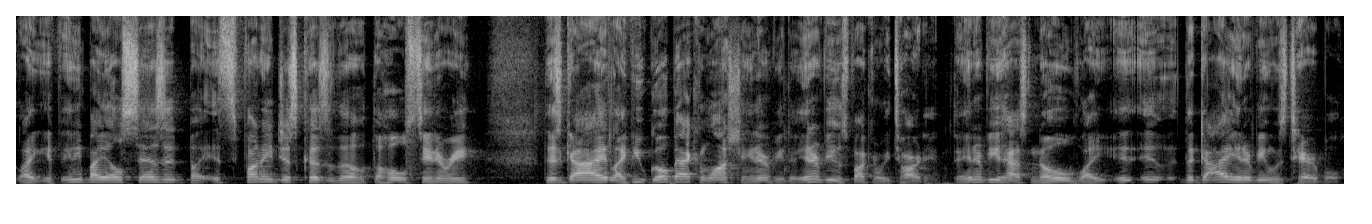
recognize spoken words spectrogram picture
like if anybody else says it, but it's funny just because of the the whole scenery. This guy, like, you go back and watch the interview. The interview is fucking retarded. The interview has no like. It, it, the guy interviewing was terrible,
